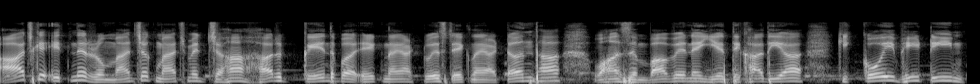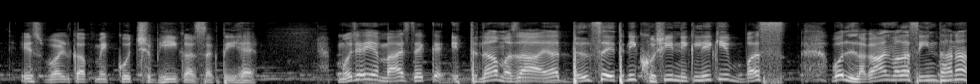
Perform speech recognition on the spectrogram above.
आज के इतने रोमांचक मैच में जहाँ हर गेंद पर एक नया ट्विस्ट, एक नया टर्न था, वहाँ जिम्बाब्वे ने यह दिखा दिया कि कोई भी टीम इस वर्ल्ड कप में कुछ भी कर सकती है। मुझे ये मैच देख के इतना मज़ा आया, दिल से इतनी खुशी निकली कि बस वो लगान वाला सीन था ना,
